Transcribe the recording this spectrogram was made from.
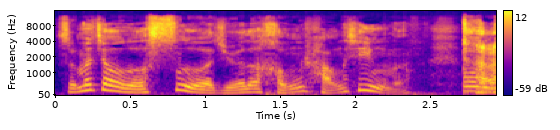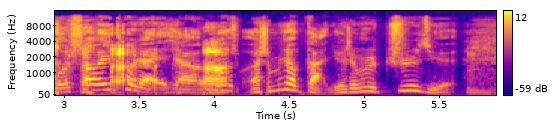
什么叫做色觉的恒常性呢？我我稍微拓展一下啊啊，什么叫感觉？什么是知觉？嗯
